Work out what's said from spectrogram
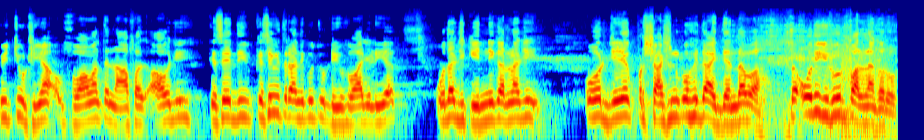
ਵੀ ਝੂਠੀਆਂ ਅਫਵਾਹਾਂ ਤੇ ਨਾ ਫਸ ਆਓ ਜੀ, ਕਿਸੇ ਦੀ ਕਿਸੇ ਵੀ ਤਰ੍ਹਾਂ ਦੀ ਕੋਈ ਝੂਠੀ ਅਫਵਾਹ ਜਿਹੜੀ ਆ, ਉਹਦਾ ਯਕੀਨ ਨਹੀਂ ਕਰਨਾ ਜੀ। ਔਰ ਜਿਹੜੇ ਪ੍ਰਸ਼ਾਸਨ ਕੋ ਹਦਾਇਤ ਦਿੰਦਾ ਵਾ, ਤਾਂ ਉਹਦੀ ਜ਼ਰੂਰ ਪਾਲਣਾ ਕਰੋ।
